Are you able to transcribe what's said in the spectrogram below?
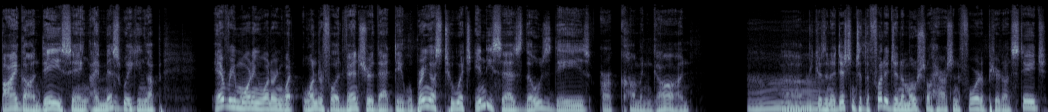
bygone days, saying, "I miss waking up." Every morning, wondering what wonderful adventure that day will bring us. To which Indy says, "Those days are come and gone." Uh, because in addition to the footage, an emotional Harrison Ford appeared on stage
